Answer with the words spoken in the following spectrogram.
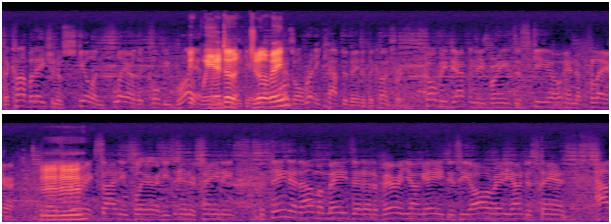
the combination of skill and flair that Kobe Bryant weird, brings isn't it? Do you know what I mean? has already captivated the country. Kobe definitely brings the skill and the flair. You know, Mhm. He's a very exciting player. He's entertaining. The thing that I'm amazed at at a very young age is he already understands how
